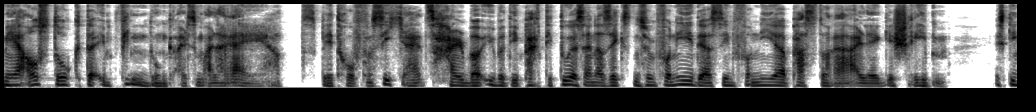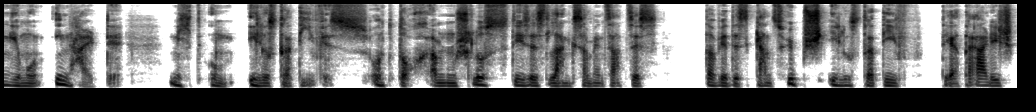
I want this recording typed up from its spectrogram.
Mehr Ausdruck der Empfindung als Malerei hat Beethoven sicherheitshalber über die Partitur seiner sechsten Symphonie der Sinfonia Pastorale geschrieben. Es ging ihm um Inhalte, nicht um Illustratives. Und doch am Schluss dieses langsamen Satzes, da wird es ganz hübsch illustrativ, theatralisch,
